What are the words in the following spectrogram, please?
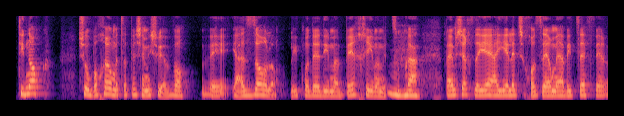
תינוק שהוא בוחר, הוא מצפה שמישהו יבוא ויעזור לו להתמודד עם הבכי, עם המצוקה. Mm-hmm. בהמשך זה יהיה הילד שחוזר מהבית ספר,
